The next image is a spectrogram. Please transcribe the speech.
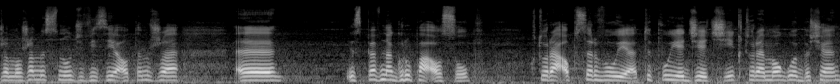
że możemy snuć wizję o tym, że e, jest pewna grupa osób, która obserwuje, typuje dzieci, które mogłyby się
